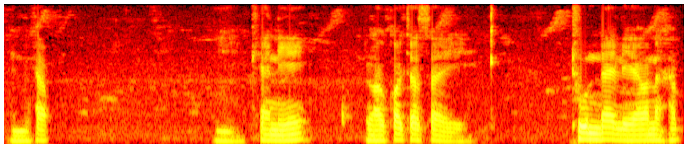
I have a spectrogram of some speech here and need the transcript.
เห็นไหมครับนี่แค่นี้เราก็จะใส่ทุนได้แล้วนะครับ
